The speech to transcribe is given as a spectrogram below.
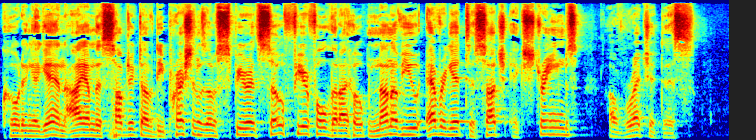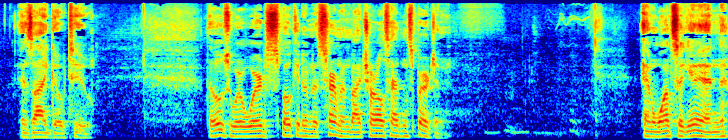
Quoting again, I am the subject of depressions of spirit so fearful that I hope none of you ever get to such extremes of wretchedness as I go to. Those were words spoken in a sermon by Charles Haddon Spurgeon. And once again,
